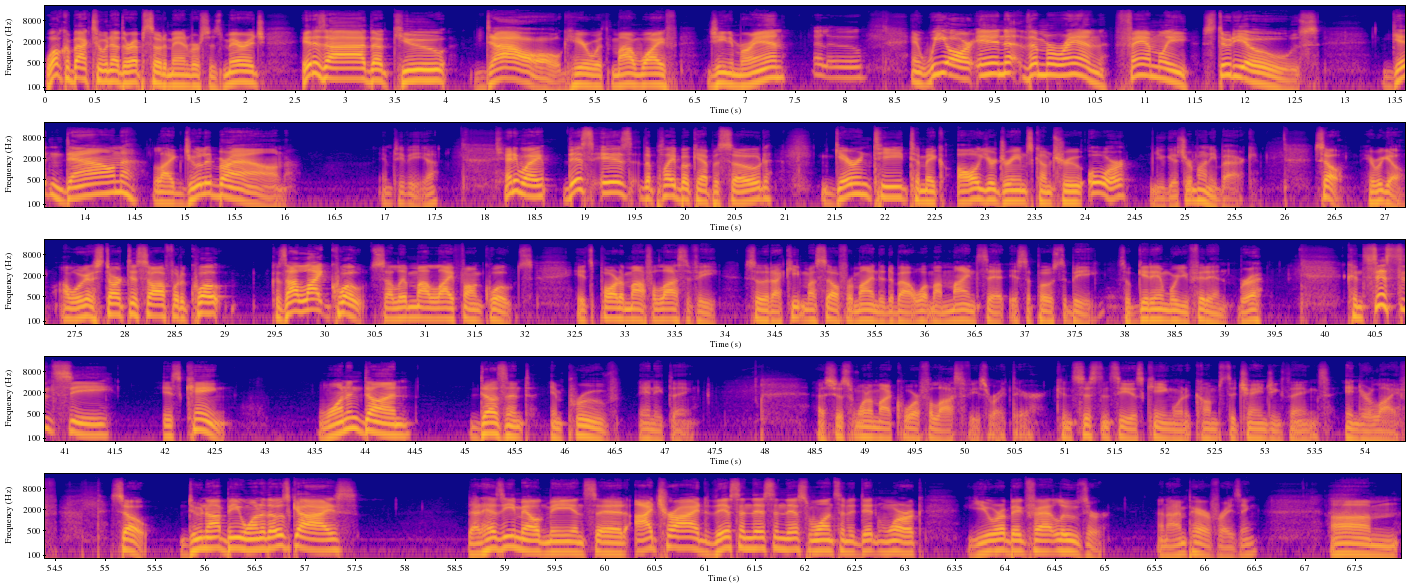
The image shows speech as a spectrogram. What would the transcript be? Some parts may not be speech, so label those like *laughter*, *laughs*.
Welcome back to another episode of Man versus Marriage. It is I, the Q Dog, here with my wife, Jeannie Moran. Hello. And we are in the Moran Family Studios, getting down like Julie Brown. MTV, yeah? Anyway, this is the playbook episode, guaranteed to make all your dreams come true or you get your money back. So, here we go. Uh, We're going to start this off with a quote because I like quotes. I live my life on quotes. It's part of my philosophy so that I keep myself reminded about what my mindset is supposed to be. So get in where you fit in, bruh. Consistency is king. One and done doesn't improve anything. That's just one of my core philosophies right there. Consistency is king when it comes to changing things in your life. So do not be one of those guys that has emailed me and said, I tried this and this and this once and it didn't work. You are a big fat loser. And I'm paraphrasing. Um,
